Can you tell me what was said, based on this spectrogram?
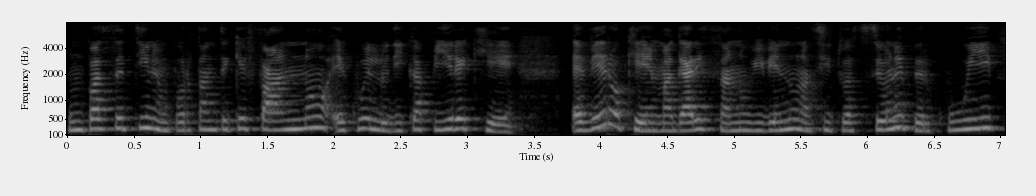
un passettino importante che fanno è quello di capire che è vero che magari stanno vivendo una situazione per cui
